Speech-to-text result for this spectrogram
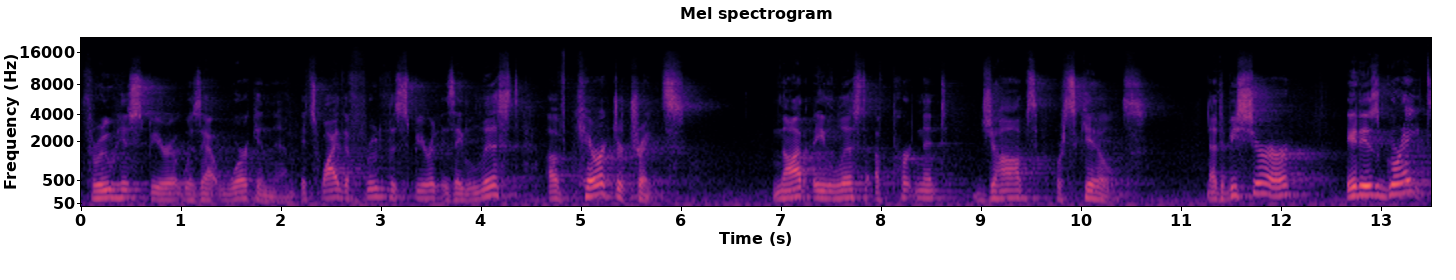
through his Spirit, was at work in them. It's why the fruit of the Spirit is a list of character traits, not a list of pertinent jobs or skills. Now, to be sure, it is great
